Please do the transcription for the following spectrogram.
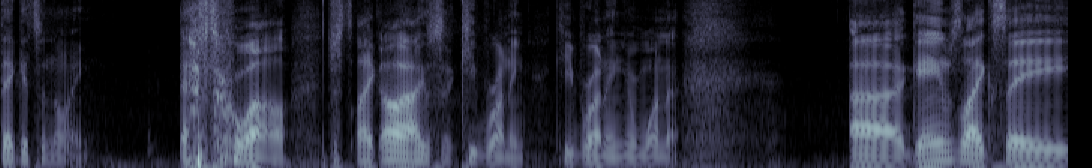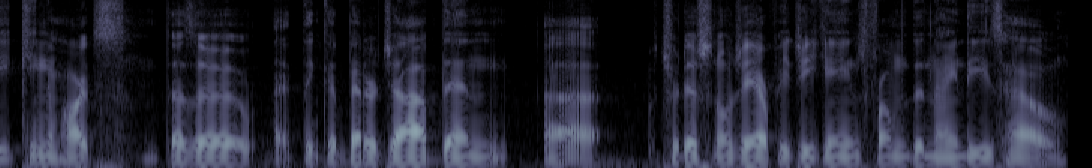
that gets annoying after a while. Just like oh, I just keep running, keep running, and whatnot. Uh, games like say Kingdom Hearts does a I think a better job than uh, traditional JRPG games from the 90s. How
